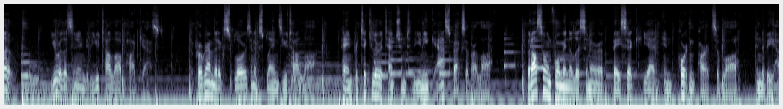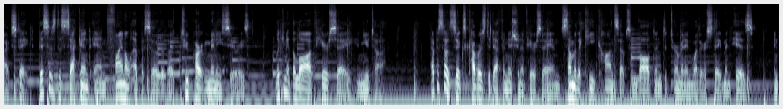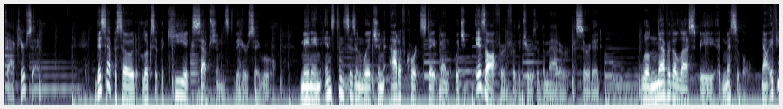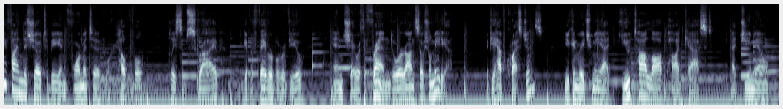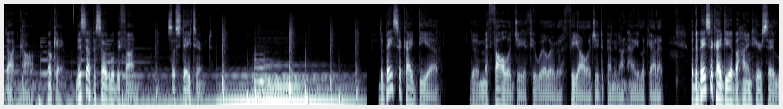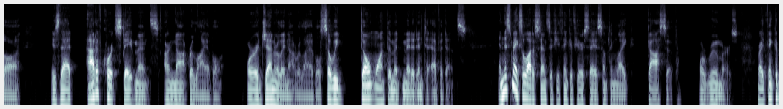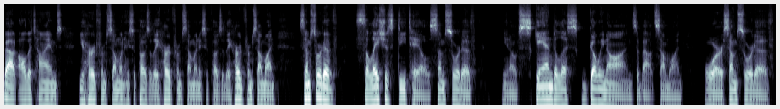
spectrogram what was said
Hello. You are listening to the Utah Law Podcast, a program that explores and explains Utah law, paying particular attention to the unique aspects of our law, but also informing the listener of basic yet important parts of law in the Beehive State. This is the second and final episode of a two part mini series looking at the law of hearsay in Utah. Episode 6 covers the definition of hearsay and some of the key concepts involved in determining whether a statement is, in fact, hearsay. This episode looks at the key exceptions to the hearsay rule, meaning instances in which an out of court statement, which is offered for the truth of the matter asserted, will nevertheless be admissible. Now, if you find this show to be informative or helpful, please subscribe, give a favorable review, and share with a friend or on social media. If you have questions, you can reach me at utah.lawpodcast at gmail.com. Okay, this episode will be fun, so stay tuned. The basic idea, the mythology, if you will, or the theology, depending on how you look at it, but the basic idea behind hearsay law is that out of court statements are not reliable or are generally not reliable. So we don't want them admitted into evidence. And this makes a lot of sense if you think of hearsay as something like gossip or rumors, right? Think about all the times you heard from someone who supposedly heard from someone who supposedly heard from someone some sort of salacious details, some sort of, you know, scandalous going ons about someone or some sort of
